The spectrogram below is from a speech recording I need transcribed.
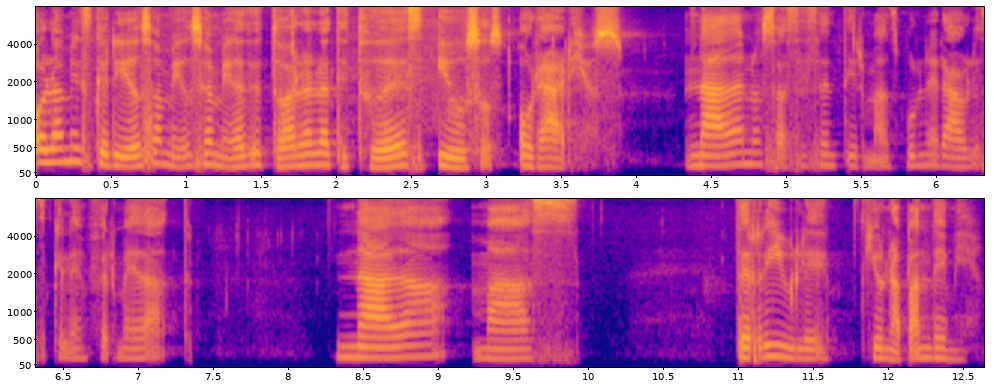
Hola mis queridos amigos y amigas de todas las latitudes y usos horarios. Nada nos hace sentir más vulnerables que la enfermedad. Nada más terrible que una pandemia.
